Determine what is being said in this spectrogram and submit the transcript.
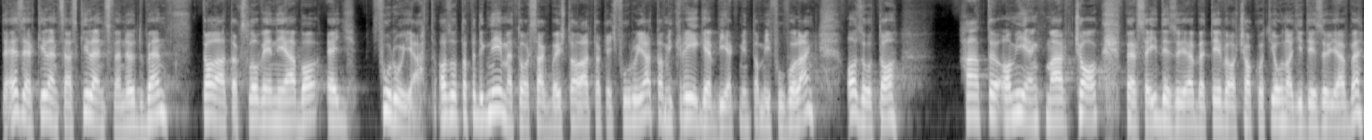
De 1995-ben találtak Szlovéniába egy furuját. Azóta pedig Németországban is találtak egy furuját, amik régebbiek, mint a mi fuvolánk. Azóta Hát a miénk már csak, persze idézőjelbe téve a csakot jó nagy idézőjelbe,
